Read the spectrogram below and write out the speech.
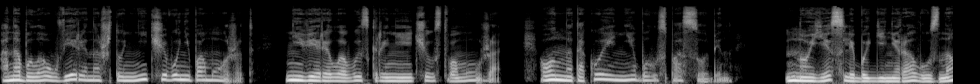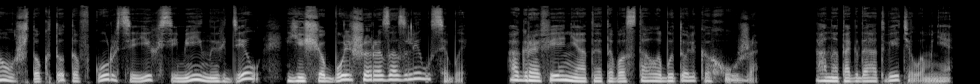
Она была уверена, что ничего не поможет, не верила в искренние чувства мужа. Он на такое не был способен. Но если бы генерал узнал, что кто-то в курсе их семейных дел, еще больше разозлился бы. А графене от этого стало бы только хуже. Она тогда ответила мне,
